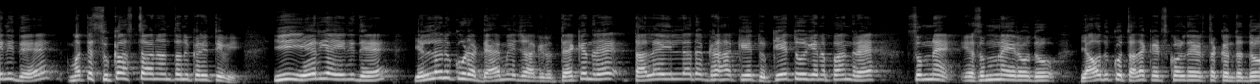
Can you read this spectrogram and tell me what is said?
ಏನಿದೆ ಮತ್ತು ಸುಖಸ್ಥಾನ ಅಂತಲೂ ಕರಿತೀವಿ. ಈ ಏರಿಯಾ ಏನಿದೆ ಎಲ್ಲನೂ ಕೂಡ ಡ್ಯಾಮೇಜ್ ಆಗಿರುತ್ತೆ. ಯಾಕೆಂದರೆ ತಲೆ ಇಲ್ಲದ ಗ್ರಹ ಕೇತು. ಕೇತುವಿಗೇನಪ್ಪ ಅಂದರೆ ಸುಮ್ಮನೆ ಸುಮ್ಮನೆ ಇರೋದು, ಯಾವುದಕ್ಕೂ ತಲೆ ಕೆಡಿಸ್ಕೊಳ್ದೇ ಇರ್ತಕ್ಕಂಥದ್ದು,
